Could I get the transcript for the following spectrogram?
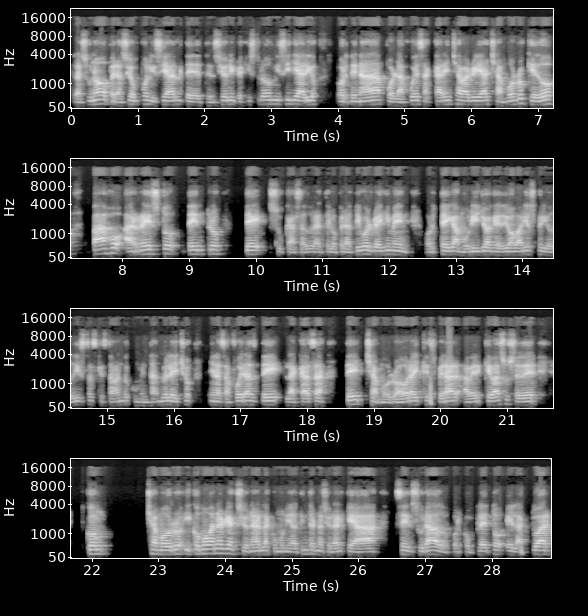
Tras una operación policial de detención y registro domiciliario ordenada por la jueza Karen Chavarría, Chamorro quedó bajo arresto dentro de su casa. Durante el operativo el régimen Ortega Murillo agredió a varios periodistas que estaban documentando el hecho en las afueras de la casa de Chamorro. Ahora hay que esperar a ver qué va a suceder con Chamorro y cómo van a reaccionar la comunidad internacional que ha censurado por completo el actuar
